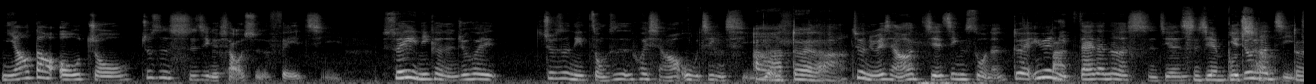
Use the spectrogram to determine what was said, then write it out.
你要到欧洲就是十几个小时的飞机，所以你可能就会就是你总是会想要物尽其用，啊，对啦，就你会想要竭尽所能，对，因为你待在那个时间时间也就那几对。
